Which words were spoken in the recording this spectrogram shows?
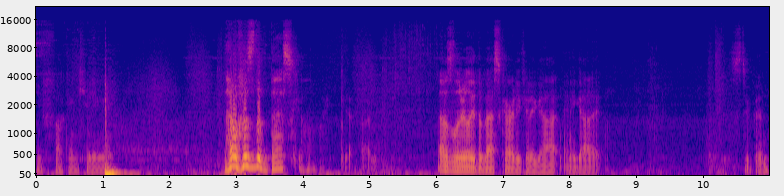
You fucking kidding me? That was the best. Oh my god. That was literally the best card he could have got, and he got it. Stupid.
